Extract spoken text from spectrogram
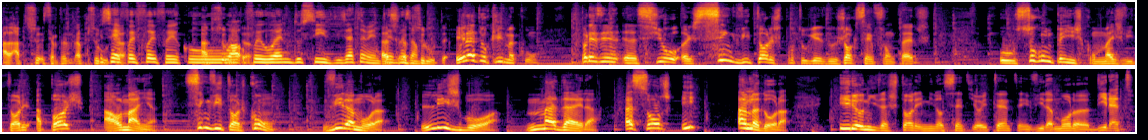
absoluta. Isso é, foi, foi, foi, com o, Absoluta. foi o ano do Cid, exatamente, tens razão. Absoluta. Eladio Clímaco presenciou as cinco vitórias portuguesas dos Jogos Sem Fronteiras, o segundo país com mais vitórias após a Alemanha. Cinco vitórias com Vila Moura, Lisboa, Madeira, Açores e Amadora. Ironia da história, em 1980, em Vila Moura, direto,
